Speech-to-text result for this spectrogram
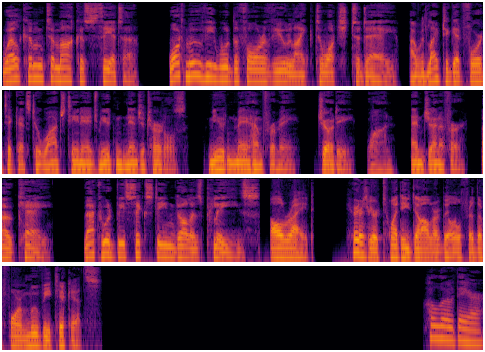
Welcome to Marcus Theatre. What movie would the four of you like to watch today? I would like to get four tickets to watch Teenage Mutant Ninja Turtles, Mutant Mayhem for me, Jodie, Juan, and Jennifer. Okay. That would be $16 please. Alright. Here's your $20 bill for the four movie tickets. Hello there.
